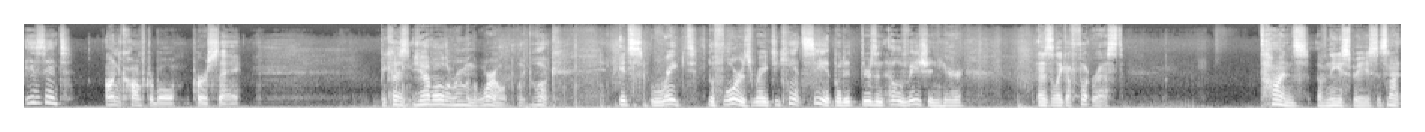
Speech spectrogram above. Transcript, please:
isn't uncomfortable per se. Because you have all the room in the world. Like, look, it's raked. The floor is raked. You can't see it, but it, there's an elevation here as like a footrest. Tons of knee space. It's not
